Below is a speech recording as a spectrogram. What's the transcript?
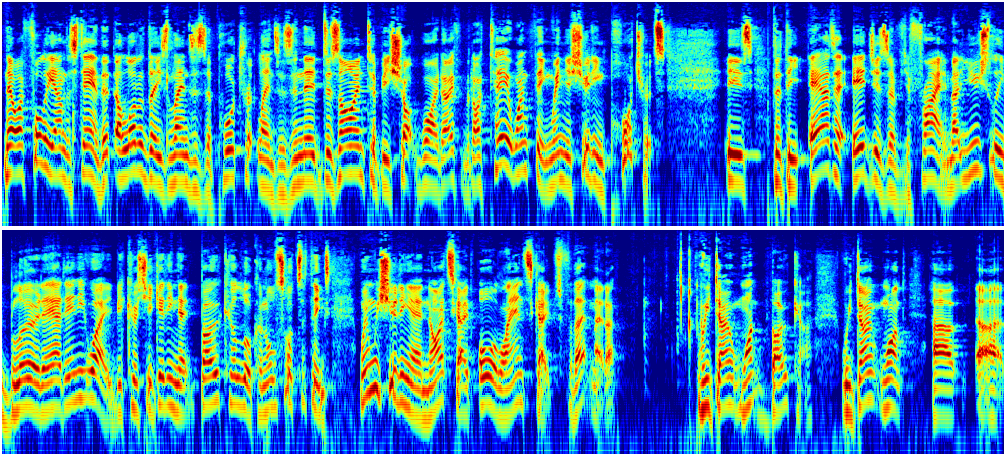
Now, I fully understand that a lot of these lenses are portrait lenses and they're designed to be shot wide open, but I'll tell you one thing when you're shooting portraits, is that the outer edges of your frame are usually blurred out anyway because you're getting that bokeh look and all sorts of things. When we're shooting our nightscape or landscapes for that matter, we don't want bokeh. We don't want uh, uh,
